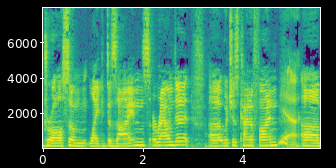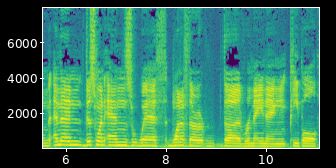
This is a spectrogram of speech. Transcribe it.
draw some like designs around it, uh, which is kind of fun. yeah. Um, and then this one ends with one of the the remaining people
